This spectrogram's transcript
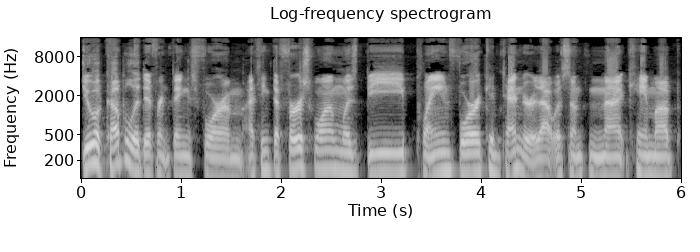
do a couple of different things for him. I think the first one was be playing for a contender. That was something that came up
